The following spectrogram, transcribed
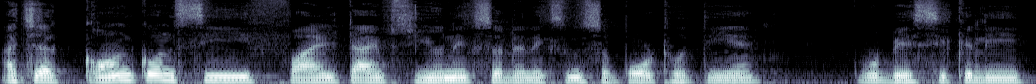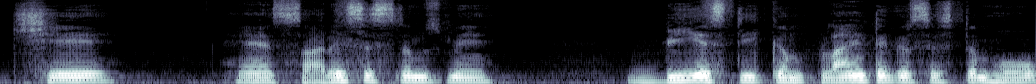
اچھا کون کون سی فائل ٹائپس یونکس اور لینکس میں سپورٹ ہوتی ہیں؟ وہ بیسیکلی چھ ہیں، سارے سسٹمز میں بی ایس ٹی کمپلائنٹ اگر سسٹم ہو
